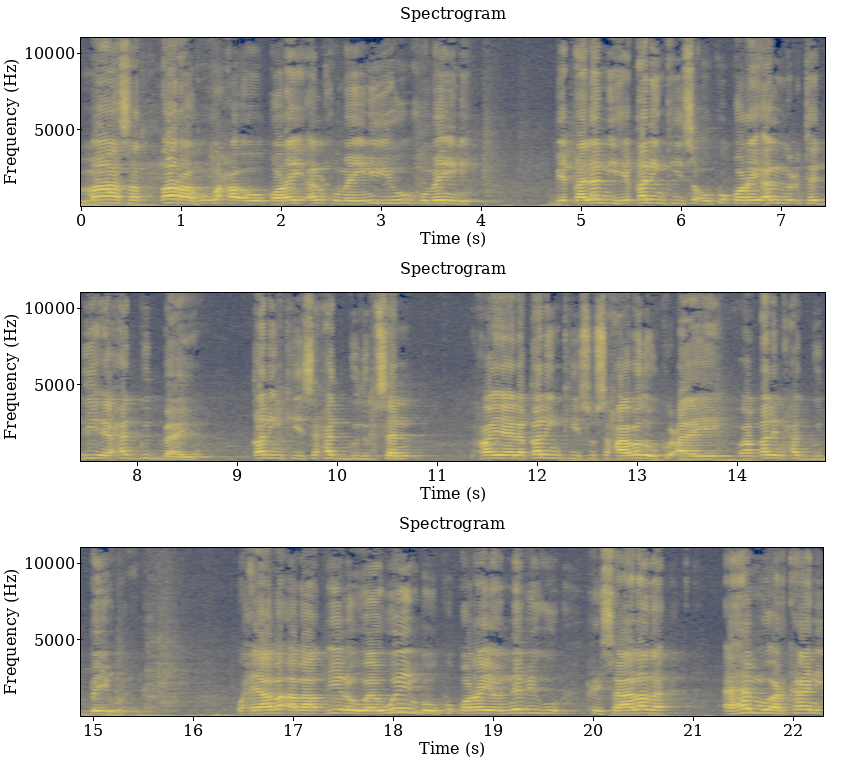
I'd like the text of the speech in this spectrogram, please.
maa sadarahu waxa uu qoray alkhumeyniyu khumeyni biqalamihi qalinkiisa uu ku qoray almuctadi ee xadgudbaayo qalinkiisa xadgudubsan. Maxaa yeelay qalinkiisu saxaabaduu ku caayey waa qalin xadgudbay waay. Waxyaabo abaadiilo waaweyn buu ku qorayoo nebigu risaalada ahamu arkaani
